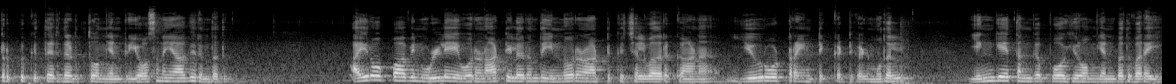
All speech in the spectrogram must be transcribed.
ட்ரிப்புக்கு தேர்ந்தெடுத்தோம் என்று யோசனையாக இருந்தது. ஐரோப்பாவின் உள்ளே ஒரு நாட்டிலிருந்து இன்னொரு நாட்டுக்கு செல்வதற்கான யூரோ ட்ரெயின் டிக்கெட்டுகள் முதல் எங்கே தங்கப் போகிறோம் என்பது வரை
